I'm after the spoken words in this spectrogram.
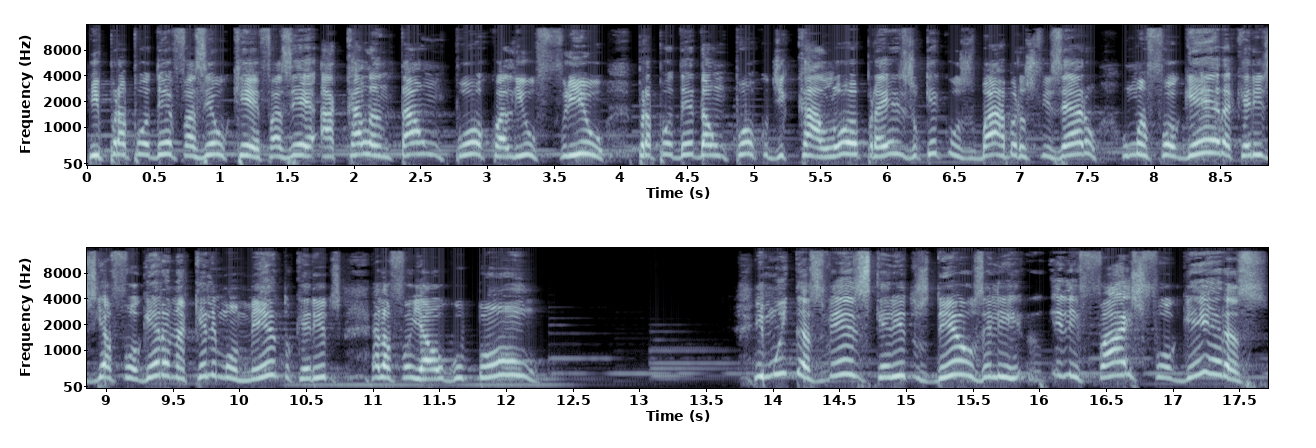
e para poder fazer o quê? Fazer acalantar um pouco ali o frio, para poder dar um pouco de calor para eles, o que, que os bárbaros fizeram? Uma fogueira, queridos. E a fogueira, naquele momento, queridos, ela foi algo bom. E muitas vezes, queridos, Deus, ele, ele faz fogueiras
